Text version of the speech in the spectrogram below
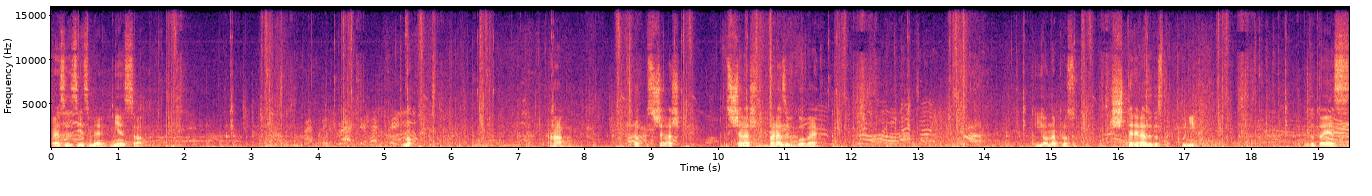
Teraz zjedzmy mięso. No. Aha. Rob, strzelasz, strzelasz dwa razy w głowę. I ona po prostu cztery razy dostaje unik. No to to jest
